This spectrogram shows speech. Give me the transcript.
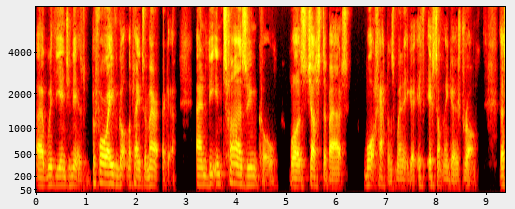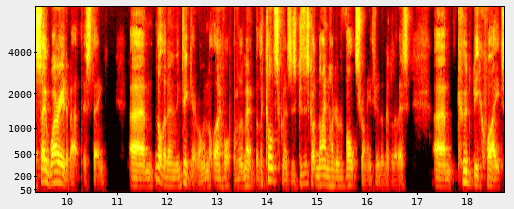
uh, with the engineers before I even got on the plane to America, and the entire Zoom call was just about what happens when it go, if if something goes wrong. They're so worried about this thing. Um, not that anything did go wrong, not that I thought for the moment, but the consequences because it's got 900 volts running through the middle of it um, could be quite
